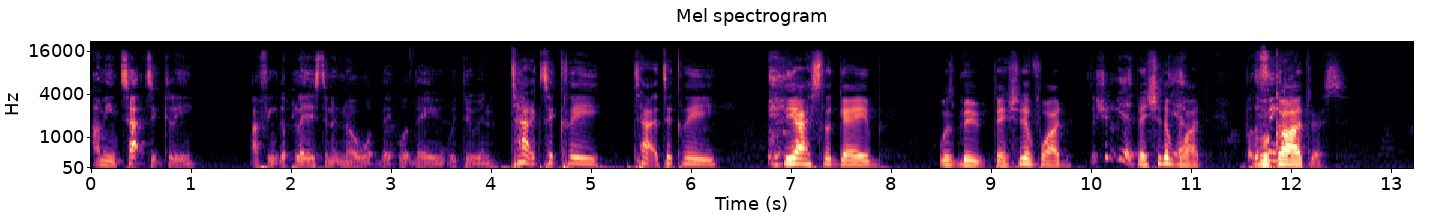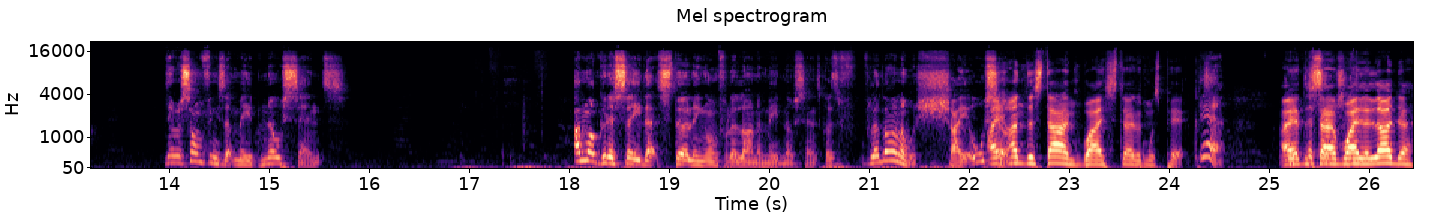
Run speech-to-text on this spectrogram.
I mean, tactically, I think the players didn't know what they what they were doing. Tactically, tactically, the Iceland game was moot. They should have won. They should, have. yeah. They should have Yeah. won, But the thing regardless. there were some things that made no sense. I'm not gonna say that Sterling on for Lallana made no sense because Lallana was shy. Also, I understand why Sterling was picked. yeah. I understand why Lallana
